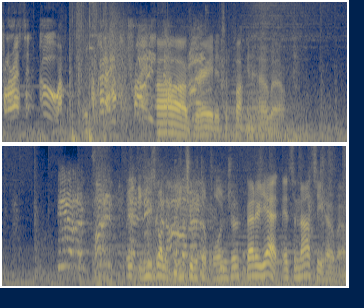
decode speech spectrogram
fluorescent goo. I'm, I'm gonna have to try it. Oh, great! It's a fucking hobo. He- He's gonna beat you with the plunger. Better yet, it's a Nazi hobo.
